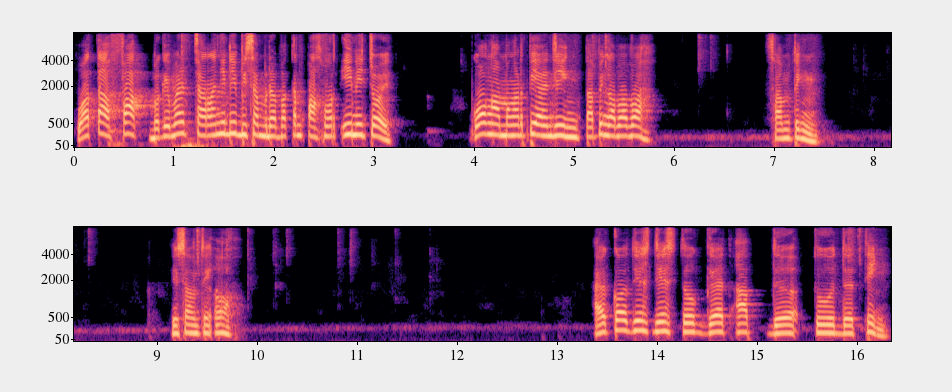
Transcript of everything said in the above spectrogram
What the fuck Bagaimana caranya dia bisa mendapatkan password ini coy Gua nggak mengerti anjing Tapi nggak apa-apa Something This something Oh I could use this to get up the to the thing.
